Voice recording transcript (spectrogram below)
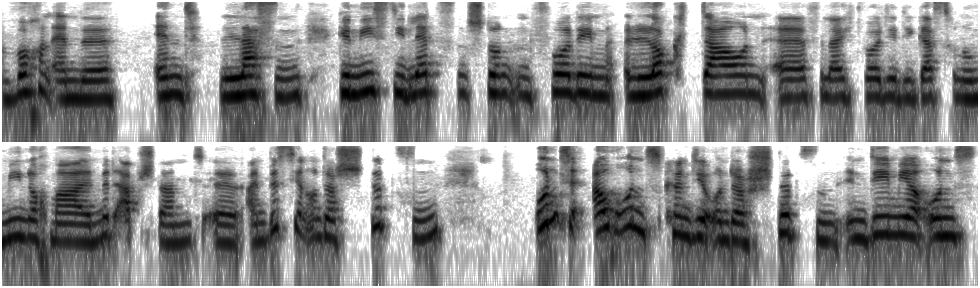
Wochenende entlassen. Genießt die letzten Stunden vor dem Lockdown. Äh, vielleicht wollt ihr die Gastronomie nochmal mit Abstand äh, ein bisschen unterstützen. Und auch uns könnt ihr unterstützen, indem ihr uns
